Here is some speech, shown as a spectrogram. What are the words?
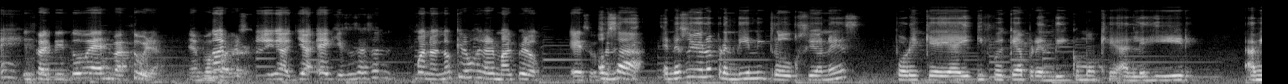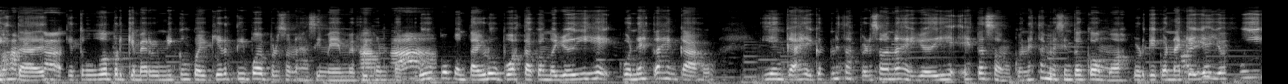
Eh. Y su actitud es basura. no hay personalidad, ya X, o sea, son, bueno, no queremos hablar mal, pero eso. O sea, en eso yo lo aprendí en introducciones, porque ahí fue que aprendí como que a elegir amistades, que todo, porque me reuní con cualquier tipo de personas, así me, me fui con tal grupo, con tal grupo, hasta cuando yo dije, con estas encajo, y encajé con estas personas, y yo dije, estas son, con estas me siento cómoda, porque con aquellas yo fui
